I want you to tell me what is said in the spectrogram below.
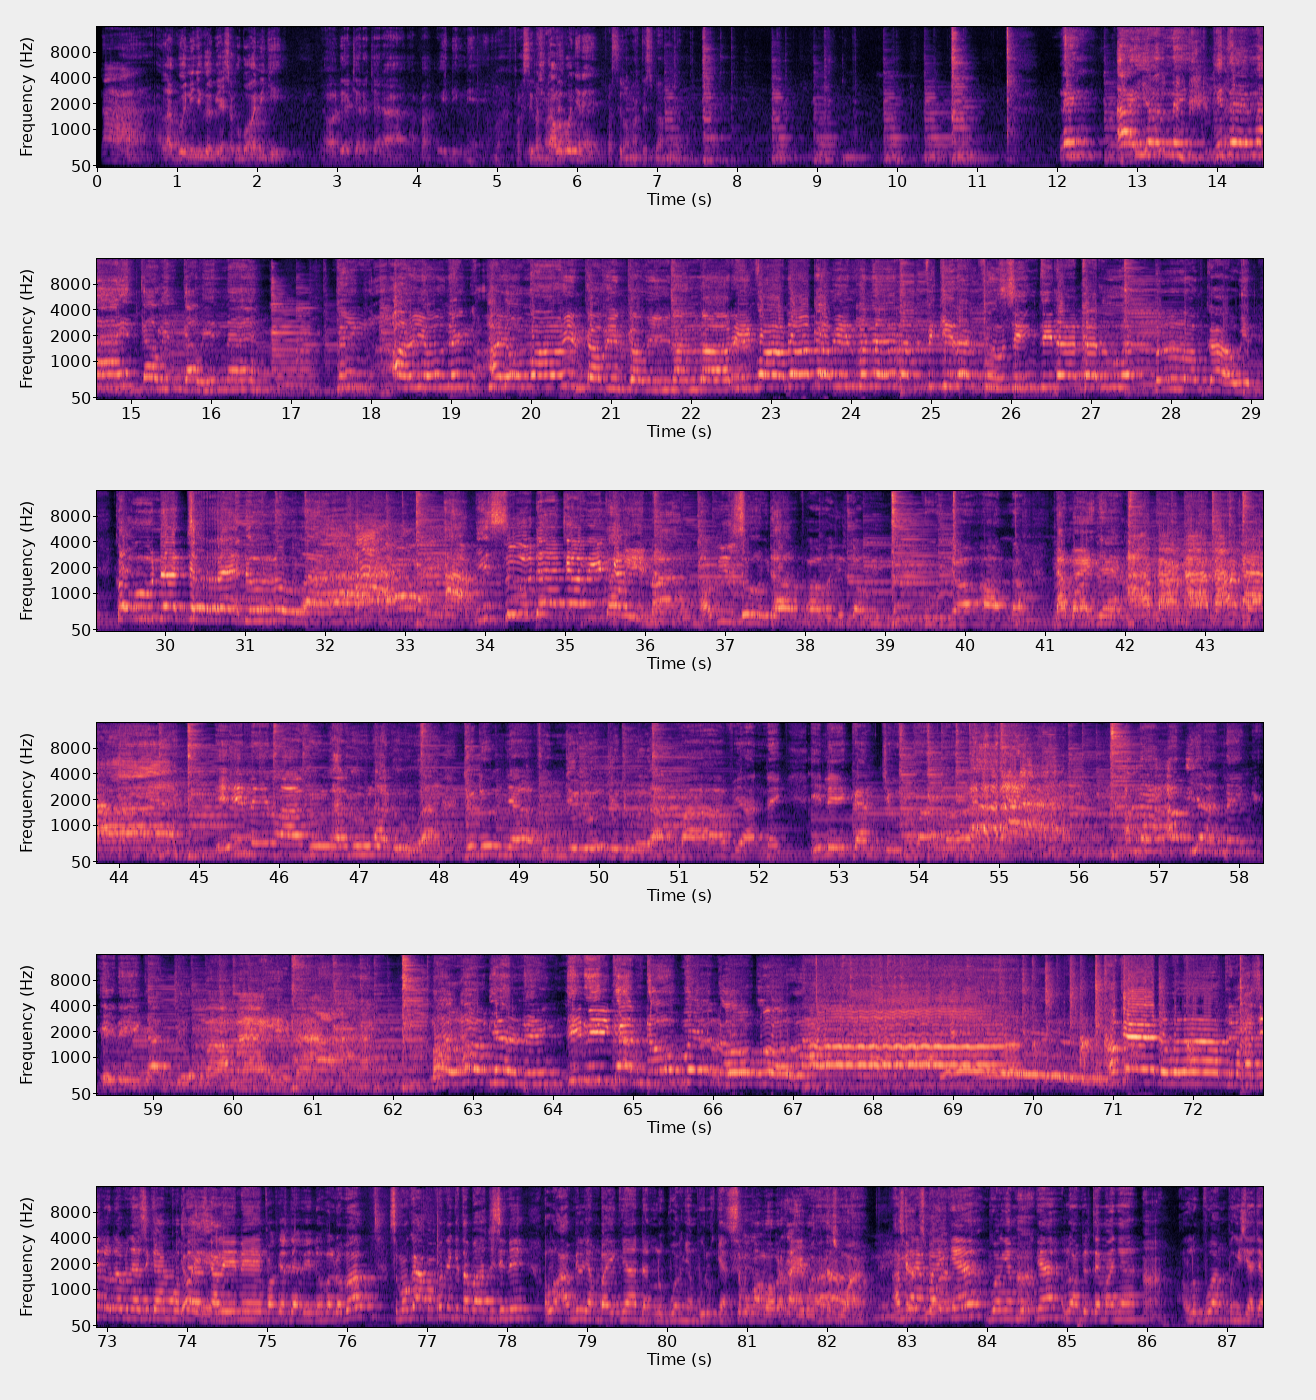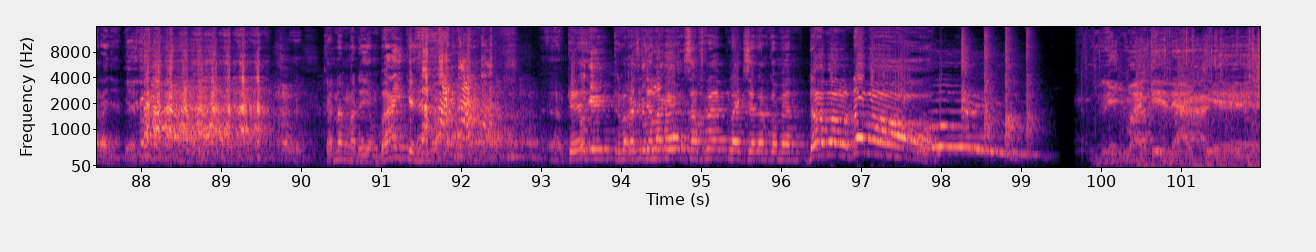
Nah, lagu ini juga biasa gue bawain nih Ji. Kalau di acara-acara apa wedding nih. Wah pasti Lu pasti romantis. tahu lagunya nih. Pasti romantis banget. Bang. Neng, ayo neng, kita main kawin-kawinan. Neng, ayo neng, ayo main kawin-kawinan daripada kawin beneran pikiran pusing tidak karuan kawin. Kau udah cerai dulu Abis sudah kawin kawinan. Sudah wajib kawin. Punya anak. Namanya anak-anakan. Ini lagu-lagu laguan judulnya pun judul-judulan. Maaf ya neng. Ini kan cuma main ini kan cuma mainan maaf ya neng ini kan double doublean Oke, doubler, terima kasih lo udah menyaksikan podcast Yoi. kali ini, podcast dari Double Double. Semoga apa pun yang kita bahas di sini, lo ambil yang baiknya dan lo buang yang buruknya. Semoga membawa berkah ya buat kita Ah, semua. Ambil Sehat yang semua. baiknya, buang yang Ah. buruknya, lo ambil temanya, Ah. Lo buang pengisi acaranya. Ya. Karena nggak ada yang baik kayaknya. Oke, Oke, terima kasih jangan lupa lagi. subscribe, like, share, dan komen. Double double. Nikmatin aja.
